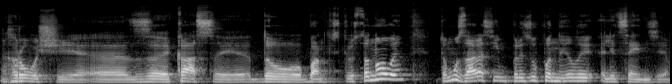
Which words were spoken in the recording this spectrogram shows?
гроші е, з каси до банківської установи, тому зараз їм призупинили ліцензію.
